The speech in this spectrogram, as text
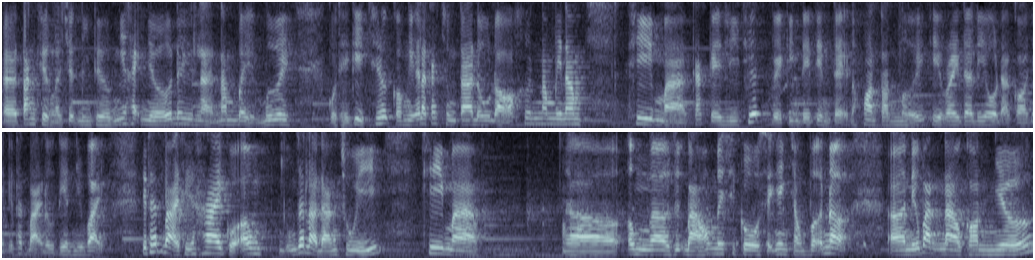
à, tăng trưởng là chuyện bình thường. Nhưng hãy nhớ đây là năm 70 của thế kỷ trước có nghĩa là cách chúng ta đâu đó hơn 50 năm khi mà các cái lý thuyết về kinh tế tiền tệ nó hoàn toàn mới thì Ray Dalio đã có những cái thất bại đầu tiên như vậy. Cái thất bại thứ hai của ông cũng rất là đáng chú ý khi mà uh, ông uh, dự báo Mexico sẽ nhanh chóng vỡ nợ. Uh, nếu bạn nào còn nhớ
